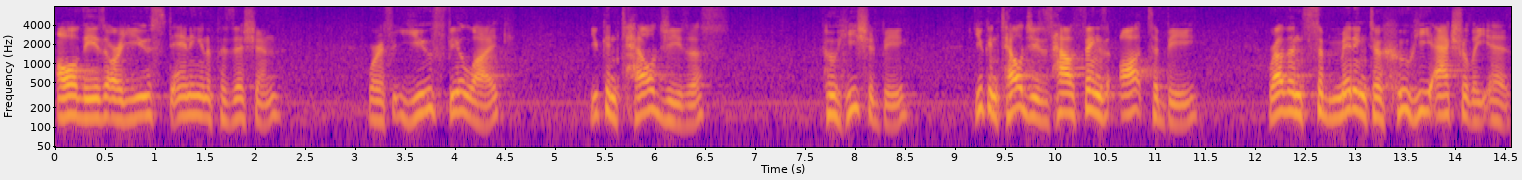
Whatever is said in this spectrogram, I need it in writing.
All of these are you standing in a position where if you feel like you can tell Jesus who he should be. You can tell Jesus how things ought to be rather than submitting to who he actually is.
